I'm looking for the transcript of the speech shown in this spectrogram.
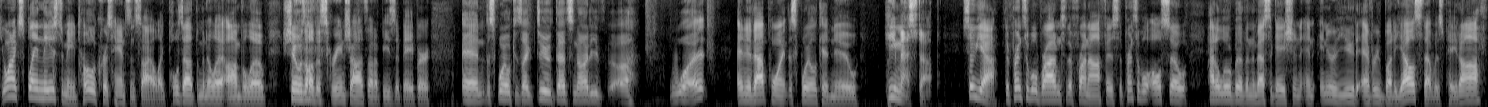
you want to explain these to me? Total Chris Hansen style. Like, pulls out the manila envelope, shows all the screenshots on a piece of paper. And the spoiled kid's like, dude, that's not even, uh, what? And at that point, the spoiled kid knew he messed up. So, yeah, the principal brought him to the front office. The principal also had a little bit of an investigation and interviewed everybody else that was paid off.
